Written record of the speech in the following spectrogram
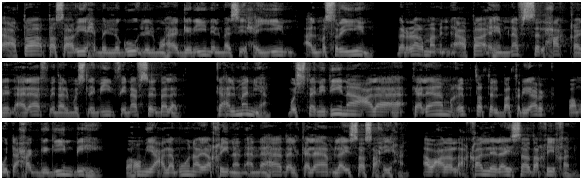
إعطاء تصاريح باللجوء للمهاجرين المسيحيين المصريين بالرغم من إعطائهم نفس الحق للآلاف من المسلمين في نفس البلد. كألمانيا مستندين على كلام غبطة البطريرك ومتحججين به وهم يعلمون يقينا أن هذا الكلام ليس صحيحا أو على الأقل ليس دقيقا.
